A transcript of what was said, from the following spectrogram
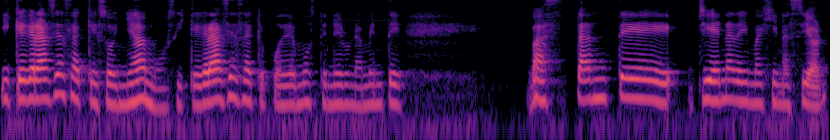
Y que gracias a que soñamos y que gracias a que podemos tener una mente bastante llena de imaginación,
